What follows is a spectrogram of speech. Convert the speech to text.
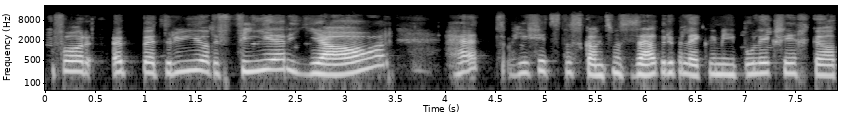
vor etwa drei oder vier Jahren hat, ist jetzt das gegangen? Jetzt muss ich selber überlegen, wie meine Bulli-Geschichte geht.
